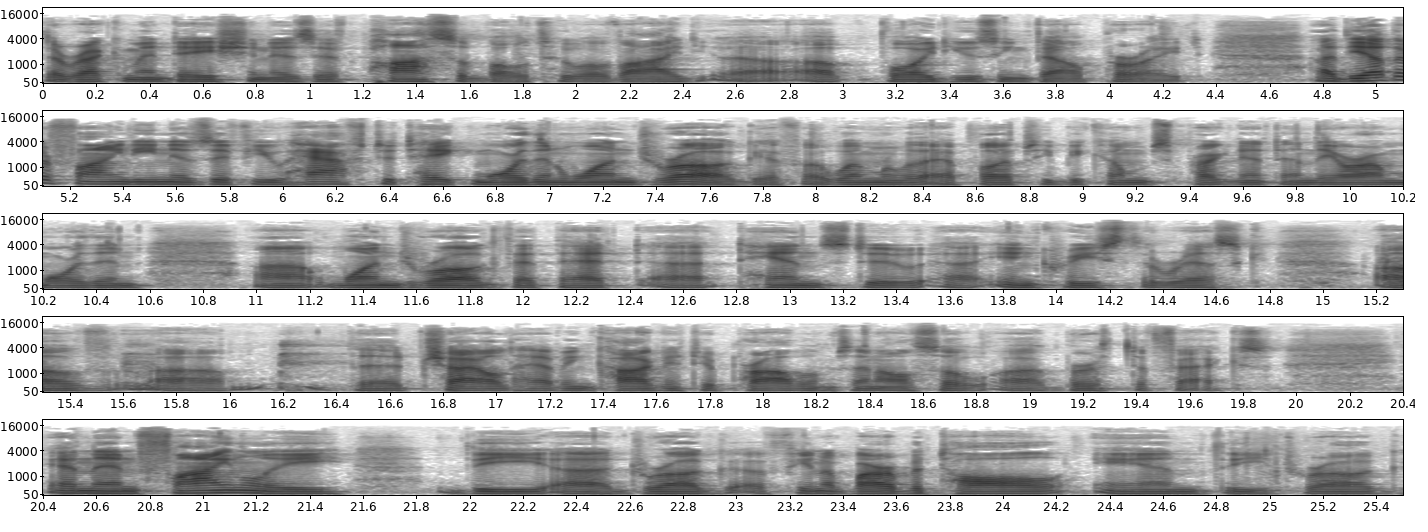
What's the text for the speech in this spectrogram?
the recommendation is, if possible, to avoid, uh, avoid using valproate. Uh, the other finding is if you have to take more than one drug, if a woman with epilepsy becomes pregnant and there are more than uh, one drug, that that uh, tends to increase the risk of um, the child having cognitive problems and also birth defects. And then finally, the uh, drug phenobarbital and the drug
